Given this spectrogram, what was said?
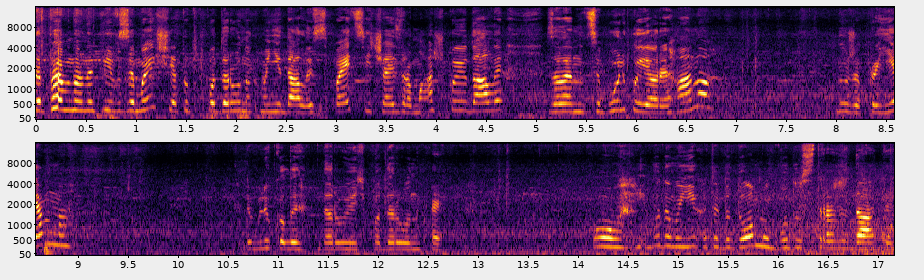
це певно на півзими. Ще тут подарунок мені дали спеції, чай з ромашкою дали, зелену цибульку і орегано. Дуже приємно. Люблю, коли дарують подарунки. О, і будемо їхати додому, буду страждати.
